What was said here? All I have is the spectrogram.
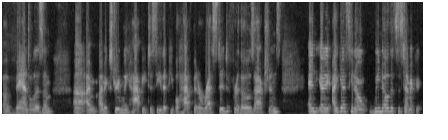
of vandalism. Uh, I'm, I'm extremely happy to see that people have been arrested for those actions. And I guess, you know, we know that systemic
